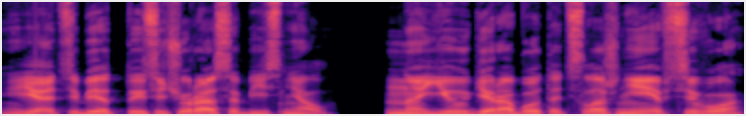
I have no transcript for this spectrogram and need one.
«Я тебе тысячу раз объяснял. На юге работать сложнее всего.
